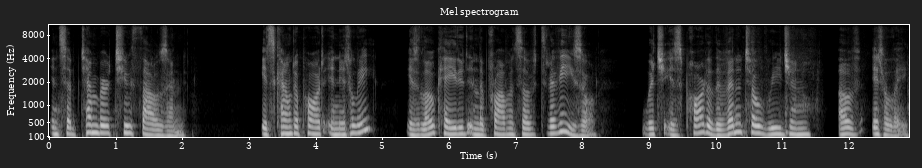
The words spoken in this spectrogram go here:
in September 2000. Its counterpart in Italy is located in the province of Treviso, which is part of the Veneto region of Italy.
